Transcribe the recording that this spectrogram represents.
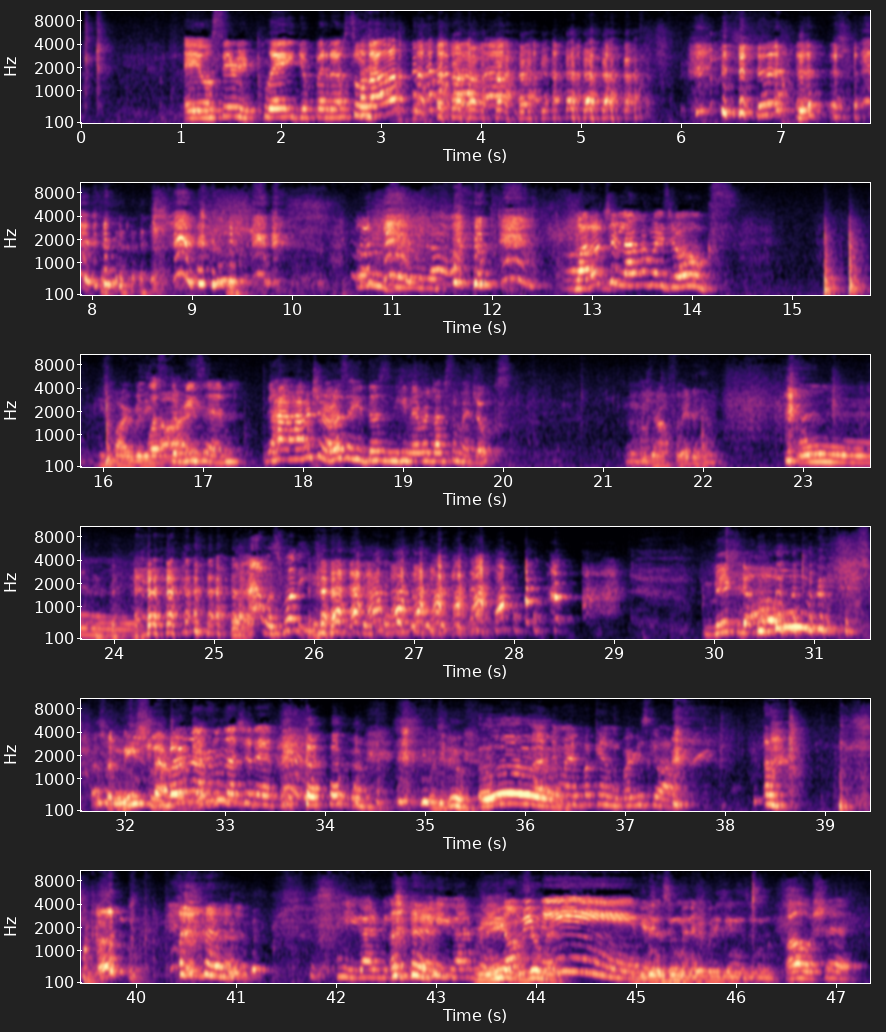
Hey yo, Siri, play Yo Perreo Sonado. Why don't you laugh at my jokes? He's probably really What's the reason? Ha- Haven't you noticed that he doesn't? He never laughs at my jokes. Maybe you're not funny to him. Oh. that was funny. Big dog. That's a knee slapper. Burn that, put that shit in. What'd you do? I think my fucking burgers came out. Hey, you gotta be. Hey, you gotta be. Don't be zoom in. You're mean. getting a zoom in. Everybody's getting a zoom in. Oh shit.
